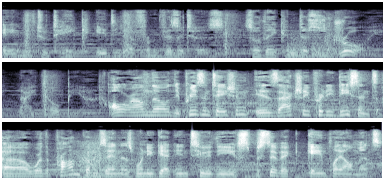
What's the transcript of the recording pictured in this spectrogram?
aim to take Ideya from visitors so they can destroy All around, though, the presentation is actually pretty decent. Uh, where the problem comes in is when you get into the specific gameplay elements.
